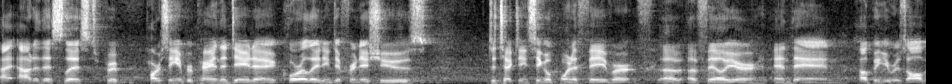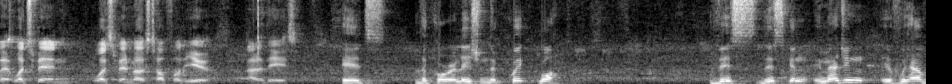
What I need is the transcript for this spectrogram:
I, out of this list, parsing and preparing the data, correlating different issues, detecting single point of favor of, of failure, and then helping you resolve it. What's been what's been most helpful to you out of these? It's the correlation, the quick, well, this, this can, imagine if we have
